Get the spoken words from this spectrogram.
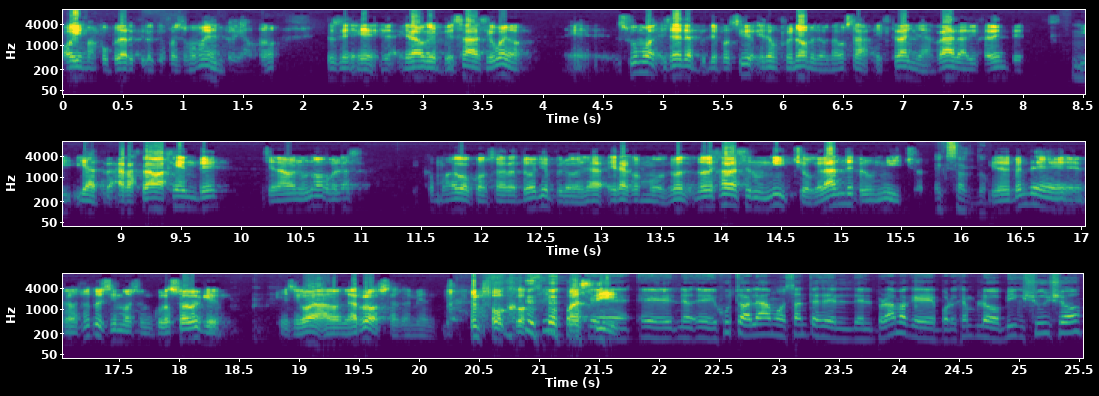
hoy es más popular que lo que fue en su momento, digamos, ¿no? Entonces eh, era, era algo que pensaba así, bueno, eh, Sumo ya era- de por sí era un fenómeno, una cosa extraña, rara, diferente, y, y arrastraba gente, llenaban un obras, como algo consagratorio, pero era, era como, no, no dejaba de ser un nicho, grande, pero un nicho. Exacto. Y de repente nosotros hicimos un crossover que, que llegó a Doña Rosa también, un poco, Sí, así. eh, eh, justo hablábamos antes del, del programa que, por ejemplo, Big Yuyo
